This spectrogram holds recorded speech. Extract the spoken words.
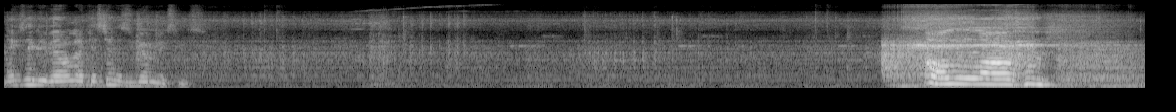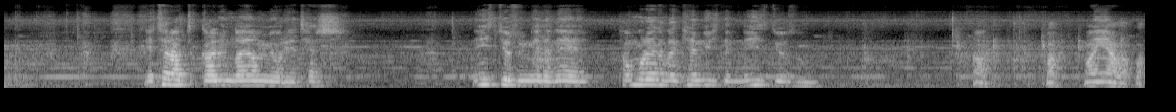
Neyse ki ben oraları keseceğim de siz görmeyeceksiniz. Allah'ım. Yeter artık kalbim dayanmıyor yeter. Ne istiyorsun gene ne? Tam buraya kadar kendi işte ne istiyorsun? Ha bak manyağa bak bak.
